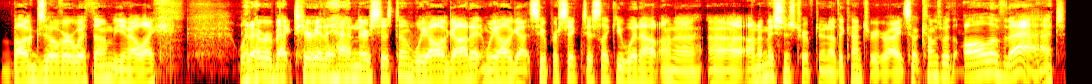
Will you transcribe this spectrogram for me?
bugs over with them, you know, like whatever bacteria they had in their system, we all got it, and we all got super sick, just like you would out on a uh, on a missions trip to another country, right? So it comes with all of that.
